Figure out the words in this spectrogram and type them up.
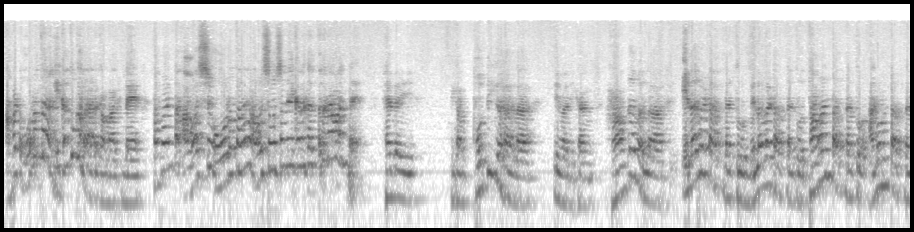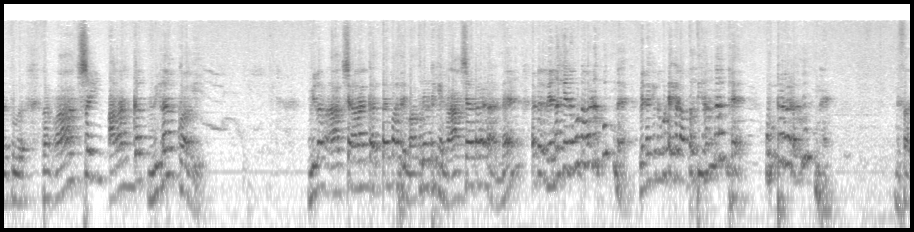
අපිට ඕන තරම් එකතු කරාට කමක් නැහැ. Tamanට අවශ්‍ය ඕන තරම් අවශෝෂණය කරගත්තට කමක් නැහැ. හැබැයි නිකන් පොඩි ගහලා ඒවා නිකන් හඳවලා එලවටත් නැතුව මෙලවටත් නැතුව තමන්ටත් නැතුව අනුන්ටත් නැතුව රාක්ෂයින් අරක්ගත් විලක් වගේ. විල රාක්ෂ අරක් ගත්තා පස්සේ වතුර ටිකෙන් රාක්ෂයට වැඩක් නැහැ. හැබැයි වෙන කෙනෙකුට වැඩකුත් නැහැ. වෙන කෙනෙකුට ඒකට අත තියන්නත් බෑ උන්ට වැඩකුත් නැහැ. නිසා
